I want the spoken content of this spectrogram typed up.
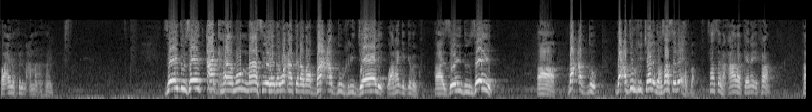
faacina fil macno ahayn. Zaydun zayd akramu naasi eheda waxaa tidhahdaa bacdu rijaali. Waa ragga gobolku ha zaydun zayd. Bacdu bacdu rijaali dh saasay ba ehedba saasay maxaaba keenay ikraam ha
